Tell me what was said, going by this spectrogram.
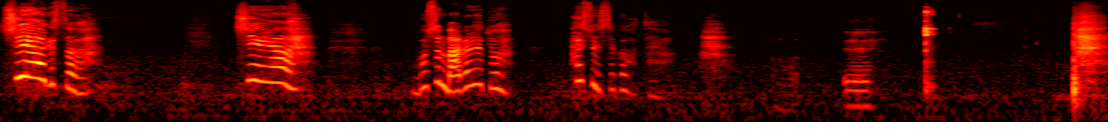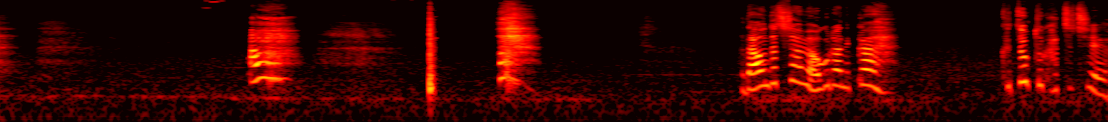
취해야겠어요. 취해야 무슨 말을 해도 할 수 있을 것 같아요. 예. 나 혼자 취하면 억울하니까 그쪽도 같이 취해요.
